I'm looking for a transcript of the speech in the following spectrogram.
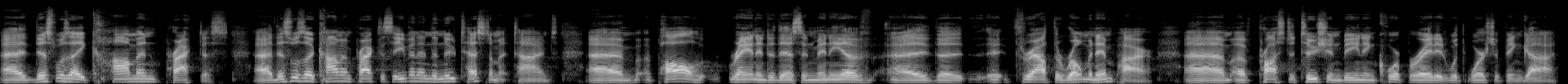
Uh, this was a common practice. Uh, this was a common practice even in the New Testament times. Um, Paul ran into this in many of uh, the throughout the Roman Empire um, of prostitution being incorporated with worshiping God.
